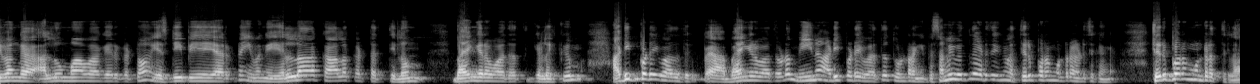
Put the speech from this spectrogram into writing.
இவங்க அல்லுமாவாக இருக்கட்டும் எஸ்டிபிஐயாக இருக்கட்டும் இவங்க எல்லா காலகட்டத்திலும் பயங்கரவாதத்துகளுக்கும் அடிப்படைவாதத்துக்கு பயங்கரவாதத்தோட மெயினாக அடிப்படைவாதத்தை தூண்டுறாங்க. இப்போ சமீபத்தில் எடுத்துக்கங்களேன் திருப்பரங்குன்றம் எடுத்துக்கோங்க. திருப்பரங்குன்றத்தில்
